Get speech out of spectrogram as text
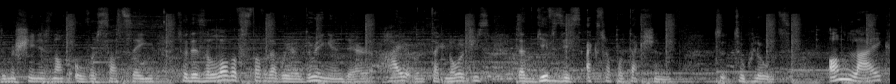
the machine is not oversudsing. So there's a lot of stuff that we are doing in there, high technologies that gives this extra protection to, to clothes unlike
